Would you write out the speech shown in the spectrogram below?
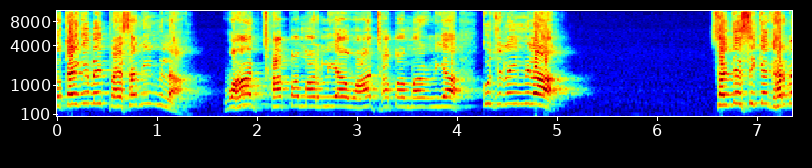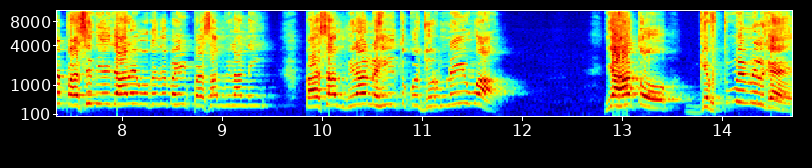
तो कहेंगे, भाई पैसा नहीं मिला। वहाँ छापा मार लिया, वहाँ छापा मार लिया, कुछ नहीं मिला। संजय सिंह के घर में पैसे दिए जा रहे हैं, वो कहते भाई पैसा मिला नहीं। पैसा मिला नहीं तो कोई जुर्म नहीं हुआ। यहाँ तो गिफ्ट भी मिल गए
